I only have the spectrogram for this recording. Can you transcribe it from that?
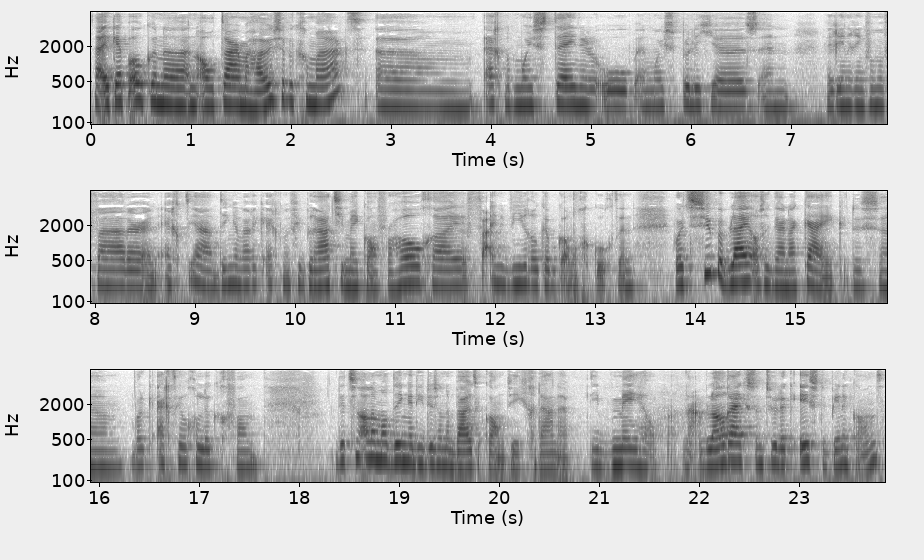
Nou, ik heb ook een, eh, een altaar mijn huis heb ik gemaakt. Um, echt met mooie stenen erop en mooie spulletjes en herinnering van mijn vader. En echt ja, dingen waar ik echt mijn vibratie mee kan verhogen. Fijne wierook heb ik allemaal gekocht. En ik word super blij als ik daarnaar kijk. Dus um, word ik echt heel gelukkig van. Dit zijn allemaal dingen die dus aan de buitenkant die ik gedaan heb, die meehelpen. Nou, het belangrijkste natuurlijk is de binnenkant.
